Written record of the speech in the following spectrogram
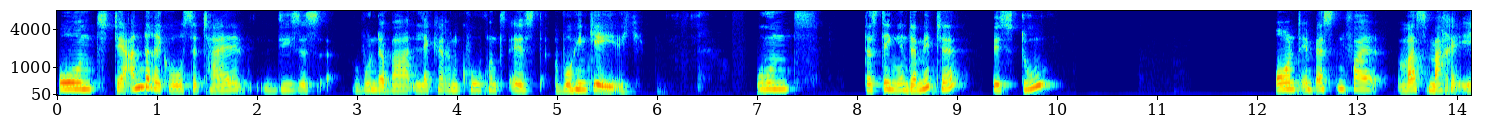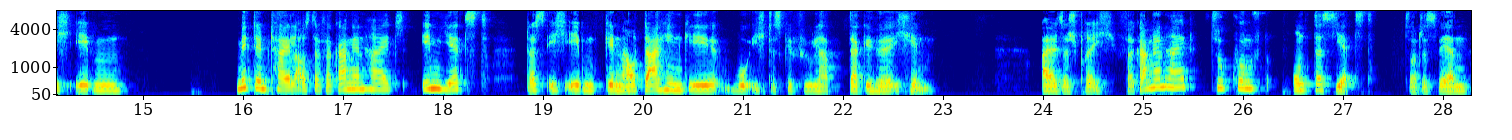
Und der andere große Teil dieses wunderbar leckeren Kuchens ist, wohin gehe ich? Und das Ding in der Mitte bist du. Und im besten Fall, was mache ich eben mit dem Teil aus der Vergangenheit im Jetzt, dass ich eben genau dahin gehe, wo ich das Gefühl habe, da gehöre ich hin. Also sprich Vergangenheit, Zukunft und das Jetzt. So, das wären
